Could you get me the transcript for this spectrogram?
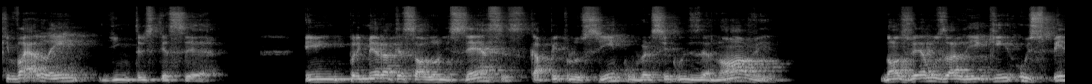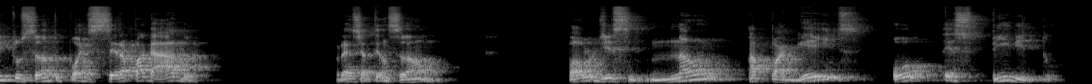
que vai além de entristecer. Em 1 Tessalonicenses, capítulo 5, versículo 19, nós vemos ali que o Espírito Santo pode ser apagado. Preste atenção. Paulo disse: Não apagueis o Espírito.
